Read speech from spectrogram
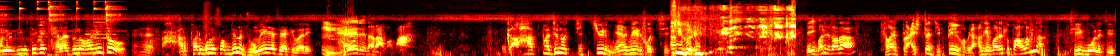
অনেকদিন থেকে খেলাধুলো হয়নি তো? হ্যাঁ। হাড় ফাড়গুলো সব যেন জমে গেছে একেবারে। হ্যাঁ রে দাদা বাবা। গা হাত পা যেন চিচিড় মেড় মেড় করছে এইবারে দাদা খেলায় প্রাইজটা জিততেই হবে। আগের বারে তো পারলাম না। ঠিক বলেছিস।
